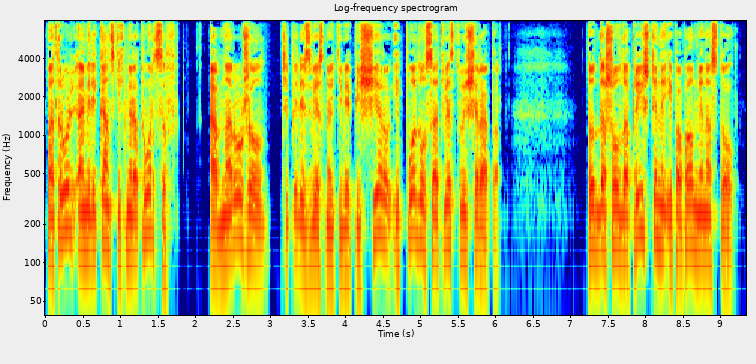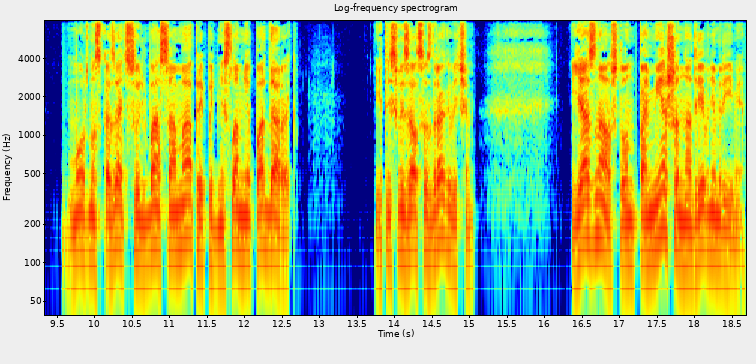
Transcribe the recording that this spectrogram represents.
Патруль американских миротворцев обнаружил теперь известную тебе пещеру и подал соответствующий рапорт. Тот дошел до Приштины и попал мне на стол. Можно сказать, судьба сама преподнесла мне подарок. И ты связался с Драговичем? Я знал, что он помешан на Древнем Риме.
